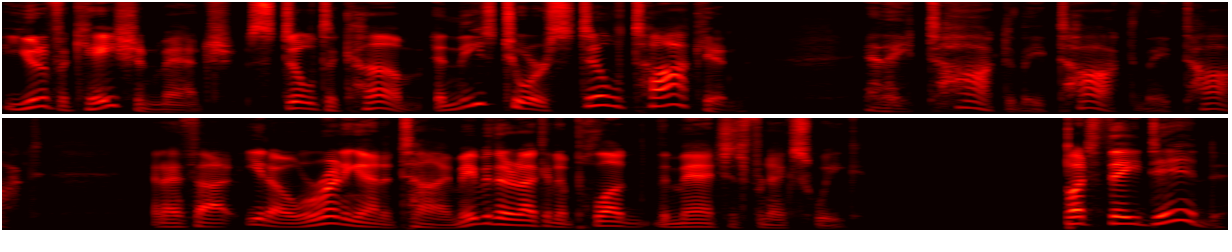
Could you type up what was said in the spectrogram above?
unification match still to come, and these two are still talking, and they talked and they talked and they talked, and I thought, you know, we're running out of time. Maybe they're not going to plug the matches for next week, but they did,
